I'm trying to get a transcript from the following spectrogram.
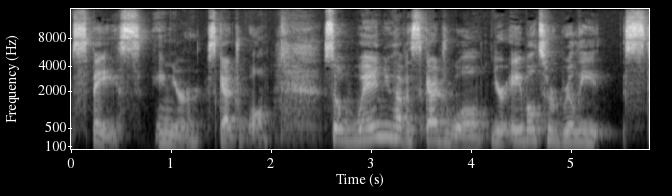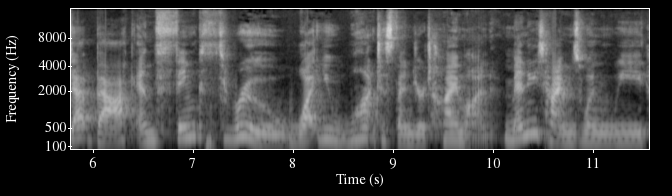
space in your schedule. So when you have a schedule, you're able to really step back and think through what you want to spend your time on. Many times when we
